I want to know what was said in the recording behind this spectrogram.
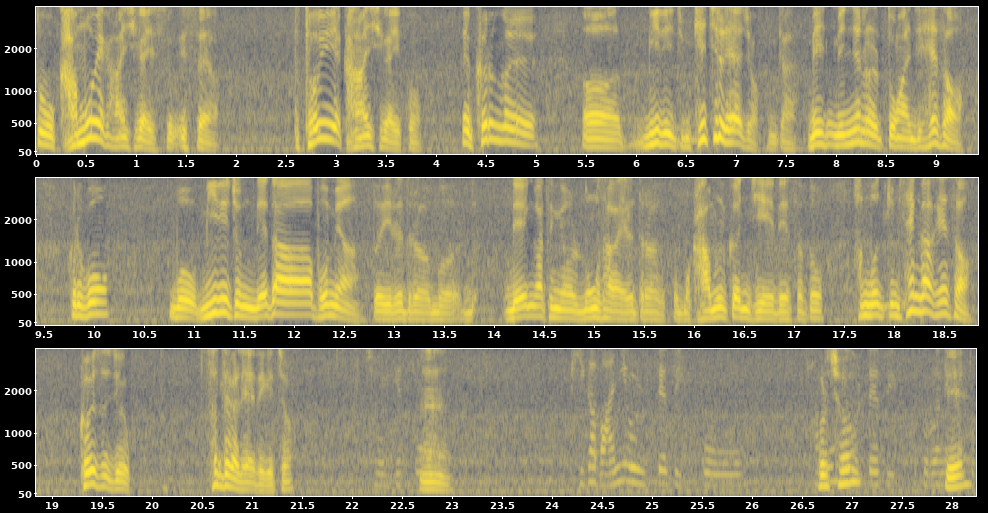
또 가뭄에 강한 시가 있, 있어요. 또 더위에 강한 시가 있고 그런 걸 어, 미리 좀 캐치를 해야죠. 그러니까 몇, 몇 년을 동안 이제 해서 그리고 뭐 미리 좀 내다 보면 또 예를 들어 뭐 내년 같은 경우는 농사가 예를 들어서 뭐 가물 건지에 대해서도 한번 좀 생각해서 거기서 이제 선택을 해야 되겠죠. 그쵸 이게 또 예. 비가 많이 올 때도 있고 가뭄이 그렇죠. 올 때도 있고 그러니까 예. 또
